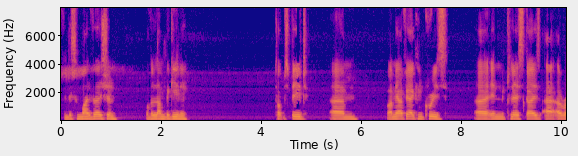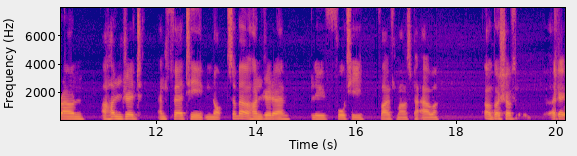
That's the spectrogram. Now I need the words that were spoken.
So this is my version of a Lamborghini. Top speed. Um, well, I mean, I think I can cruise uh, in clear skies at around 130 knots, about 100 and believe 45 miles per hour. Oh gosh, I've okay.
